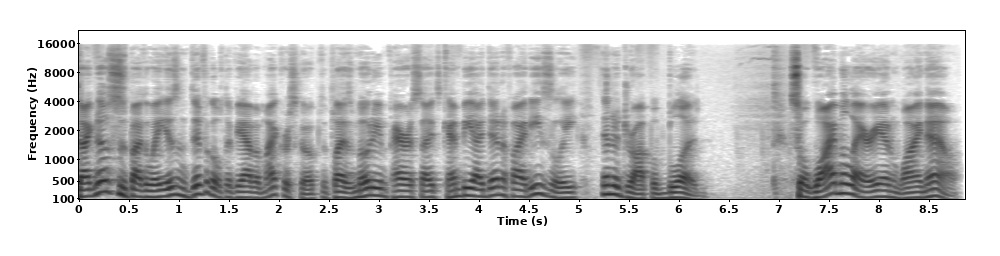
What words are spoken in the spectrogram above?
Diagnosis, by the way, isn't difficult if you have a microscope. The plasmodium parasites can be identified easily in a drop of blood. So, why malaria and why now?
